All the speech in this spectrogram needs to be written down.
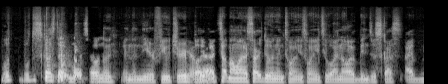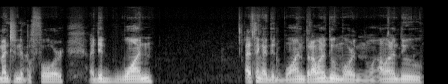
We'll we'll discuss that more so in the in the near future. Yeah, but that's something I want to start doing in 2022. I know I've been discussed. I've mentioned it before. I did one. I think I did one, but I want to do more than one. I want to do.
